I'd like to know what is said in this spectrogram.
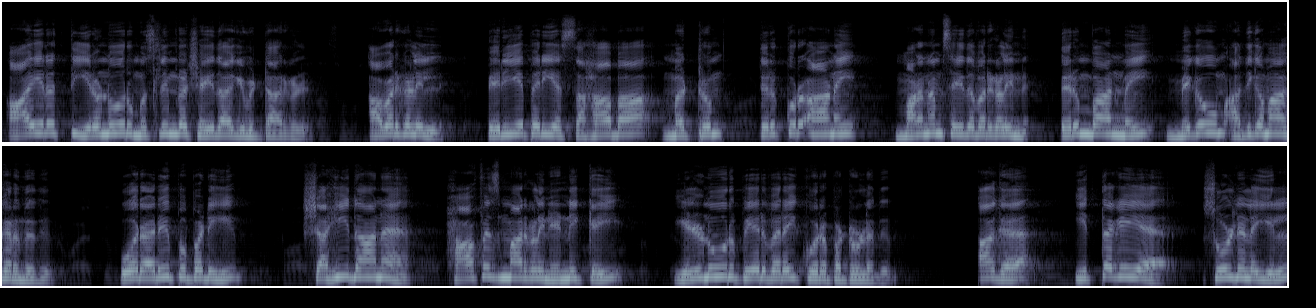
ஆயிரத்தி இருநூறு முஸ்லிம்கள் செய்தாகிவிட்டார்கள் அவர்களில் பெரிய பெரிய சஹாபா மற்றும் திருக்குர் ஆணை மனனம் செய்தவர்களின் பெரும்பான்மை மிகவும் அதிகமாக இருந்தது. ஓர் அறிவிப்புப்படி ஷஹீதான ஹாஃபிஸ்மார்களின் எண்ணிக்கை எழுநூறு பேர் வரை கூறப்பட்டுள்ளது. ஆக இத்தகைய சூழ்நிலையில்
